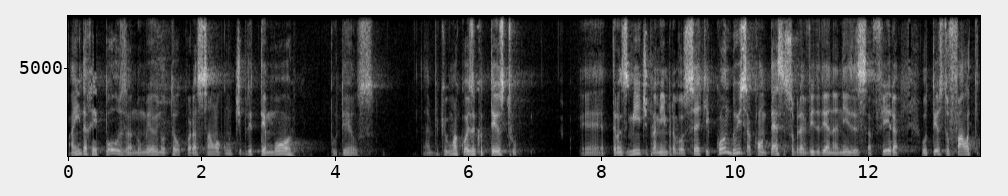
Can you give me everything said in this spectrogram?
ainda repousa no meu e no teu coração algum tipo de temor por Deus. Sabe? Porque uma coisa que o texto é, transmite para mim, para você, que quando isso acontece sobre a vida de Ananias e Safira, o texto fala que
